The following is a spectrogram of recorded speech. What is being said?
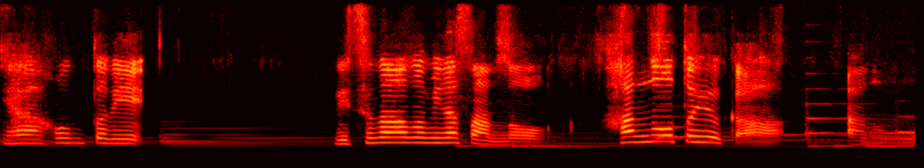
いやー本当にリスナーの皆さんの反応というかあのー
